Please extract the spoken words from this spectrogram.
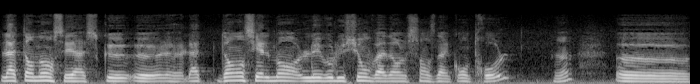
la tendance est à ce que euh, tendanciellement l'évolution va dans le sens d'un contrôle. Hein. Euh,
